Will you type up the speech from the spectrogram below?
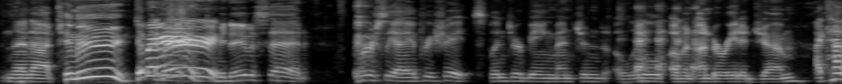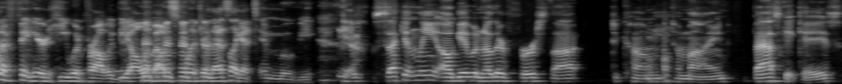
And then uh, Timmy, Timmy! Timmy Davis said, "Firstly, I appreciate Splinter being mentioned. A little of an underrated gem. I kind of figured he would probably be all about Splinter. That's like a Tim movie. Yeah. Secondly, I'll give another first thought to come to mind. Basket case.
